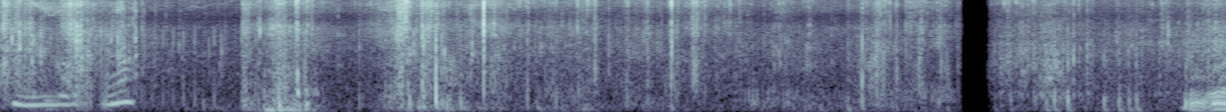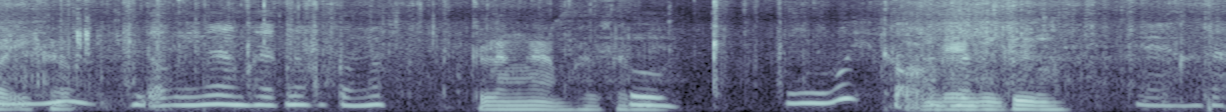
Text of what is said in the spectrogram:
เห็นบ่ได้เนาะ น้ำอ้อย ครับดอกนี้งามคักเนาะกองเนาะกำลังงามครับครับโอ้โอ้ยถขออนงแดงจริงแม่นจ้ะ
